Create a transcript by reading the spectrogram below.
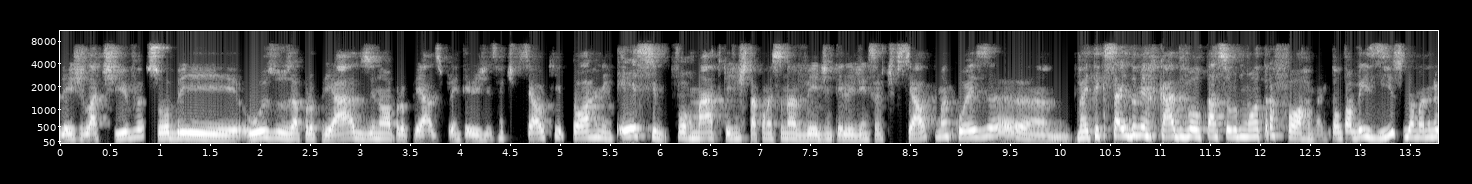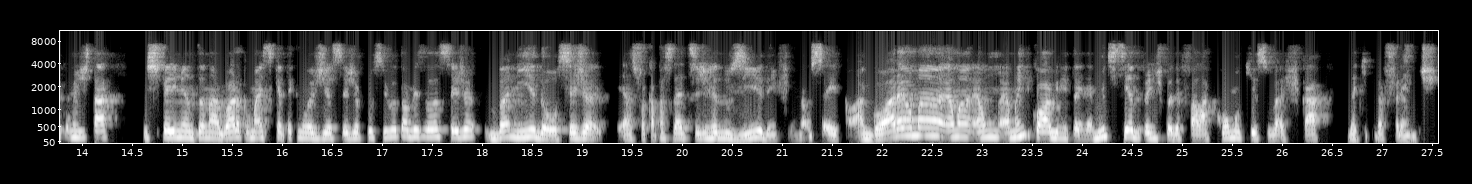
legislativa sobre usos apropriados e não apropriados para inteligência artificial que tornem esse formato que a gente está começando a ver de inteligência artificial uma coisa vai ter que sair do mercado e voltar sobre uma outra forma. Então talvez isso da maneira como a gente está experimentando agora, por mais que a tecnologia seja possível, talvez ela seja banida, ou seja, a sua capacidade seja reduzida, enfim, não sei. Agora é uma, é uma, é, um, é uma incógnita ainda, é muito cedo para a gente poder falar como que isso vai ficar daqui para frente.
